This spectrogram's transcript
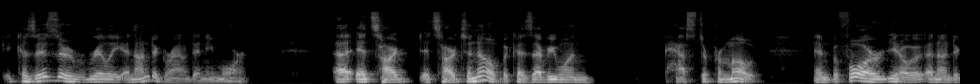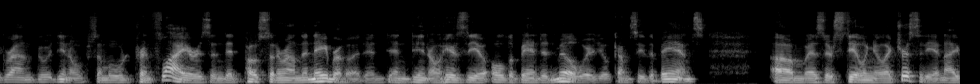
because is there really an underground anymore? Uh, it's hard. It's hard to know because everyone has to promote and before you know an underground you know someone would print flyers and they'd post it around the neighborhood and and you know here's the old abandoned mill where you'll come see the bands um, as they're stealing electricity and i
